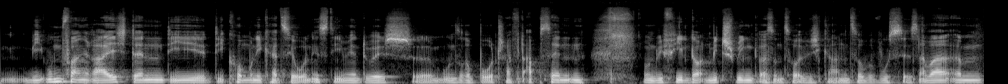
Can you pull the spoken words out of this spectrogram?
wie umfangreich denn die, die Kommunikation ist, die wir durch äh, unsere Botschaft absenden und wie viel dort mitschwingt, was uns häufig gar nicht so bewusst ist. Aber ähm,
